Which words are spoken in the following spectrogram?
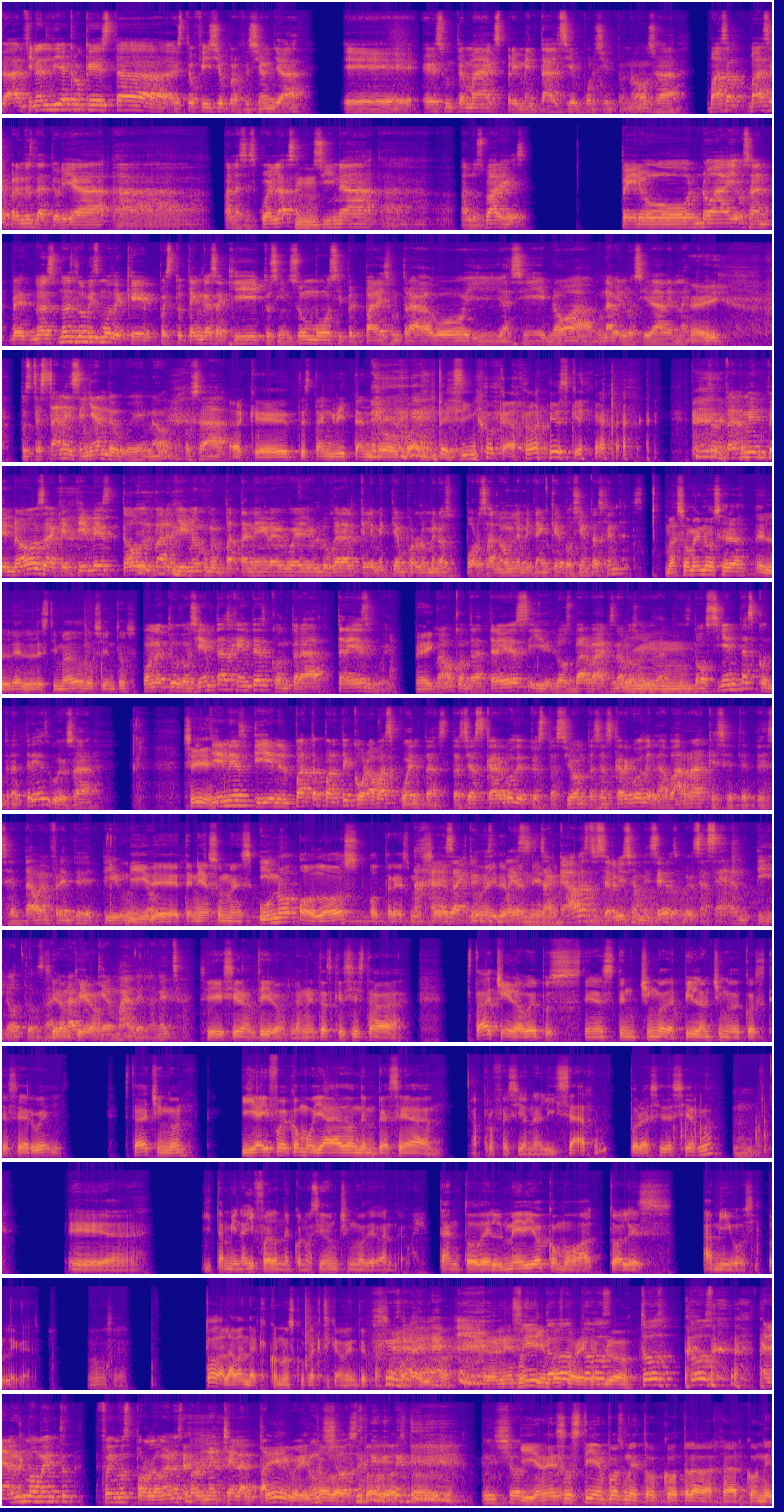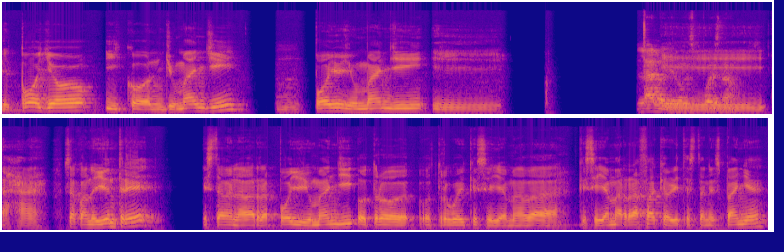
al final del día creo que esta, este oficio, profesión ya, eh, es un tema experimental 100%, ¿no? O sea, vas, a- vas y aprendes la teoría a, a las escuelas, a cocina, a, a los bares. Pero no hay, o sea, no es, no es lo mismo de que pues tú tengas aquí tus insumos y prepares un trago y así, ¿no? A una velocidad en la que pues te están enseñando, güey, ¿no? O sea, a que te están gritando 45 cabrones que. totalmente, ¿no? O sea, que tienes todo el bar lleno como en pata negra, güey, un lugar al que le metían por lo menos por salón, le metían que 200 gentes. Más o menos era el, el estimado 200. Ponle tú 200 gentes contra 3, güey, Ey. ¿no? Contra 3 y los barbacks, ¿no? Los Mm. ayudantes. 200 contra 3, güey, o sea, Sí. tienes, y en el pata aparte cobrabas cuentas, te hacías cargo de tu estación, te hacías cargo de la barra que se te, te sentaba enfrente de ti, güey. Y ¿no? de, tenías un mes, Y- uno o dos o tres Ajá, meseros, exacto, ¿no? y después sacabas tu servicio a meseros, güey. O sea, era un tirote, o sea, Sí, era un era tiro. cualquier madre, la neta. Sí, sí, era un tiro. La neta es que sí estaba. Estaba chido, güey. Pues tenías un chingo de pila, un chingo de cosas que hacer, güey. Estaba chingón. Y ahí fue como ya donde empecé a, a profesionalizar, por así decirlo. Mm. Eh, y también ahí fue donde conocí a un chingo de banda, güey. Tanto del medio como actuales amigos y colegas, ¿no? O sea, toda la banda que conozco prácticamente pasó por ahí, ¿no? Pero en esos Sí, tiempos, todos- por ejemplo. Todos, todos, en algún momento fuimos por lo menos por una chela al pata. Sí, güey, un todos, shot. todos, todos. güey. un shot. Y en esos tiempos me tocó trabajar con el pollo y con Yumanji. Mm. Pollo, Yumanji y. Lalo llegó y- después, ¿no? Ajá. O sea, cuando yo entré, estaba en la barra Pollo Yumanji, otro, otro güey que se llamaba. que se llama Rafa, que ahorita está en España.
